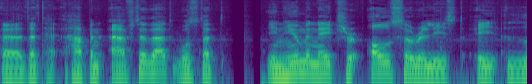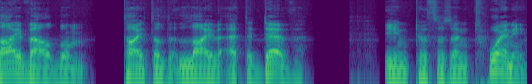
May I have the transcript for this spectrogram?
uh that happened after that was that Inhuman Nature also released a live album titled Live at the Dev in 2020.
